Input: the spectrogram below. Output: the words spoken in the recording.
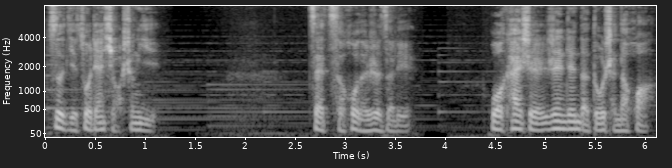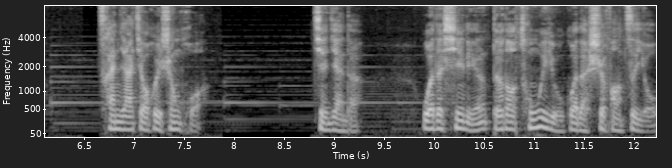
自己做点小生意。在此后的日子里，我开始认真的读神的话，参加教会生活。渐渐的，我的心灵得到从未有过的释放自由。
